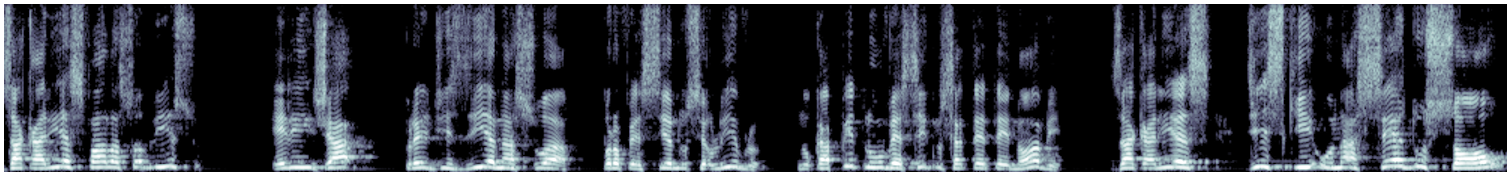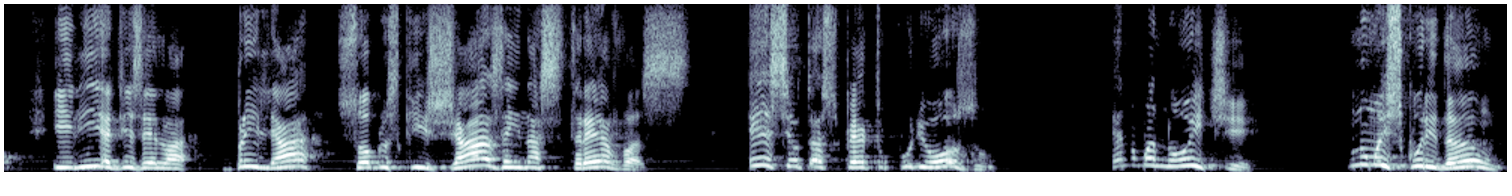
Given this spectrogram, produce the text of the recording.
Zacarias fala sobre isso. Ele já predizia na sua profecia, no seu livro, no capítulo 1, versículo 79, Zacarias diz que o nascer do sol iria, dizer lá, brilhar sobre os que jazem nas trevas. Esse é outro aspecto curioso. É numa noite, numa escuridão,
